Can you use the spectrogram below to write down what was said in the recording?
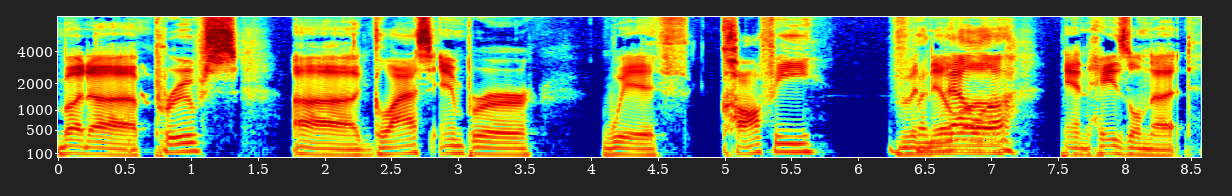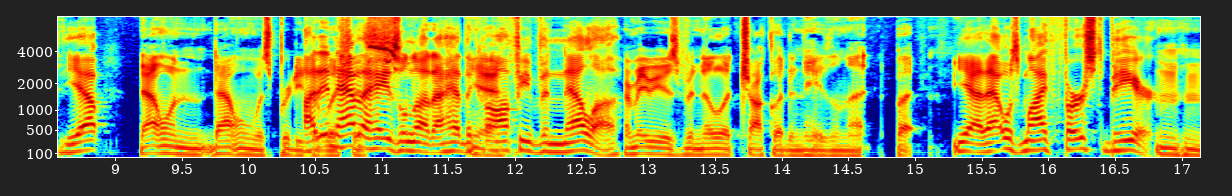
but uh, proofs uh, glass emperor with coffee, vanilla, Vanilla. and hazelnut. Yep. That one that one was pretty. I didn't have the hazelnut. I had the Yeah. coffee vanilla. or maybe it was vanilla, chocolate, and hazelnut. But Yeah, that was my first beer Mm-hmm.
